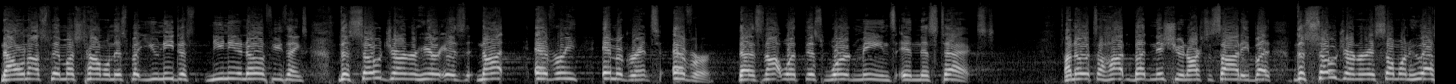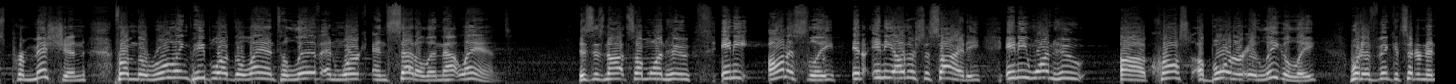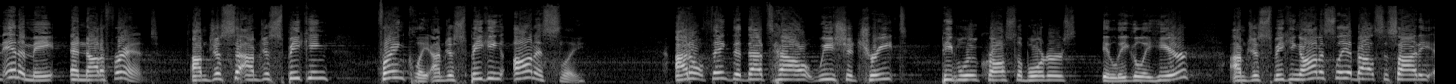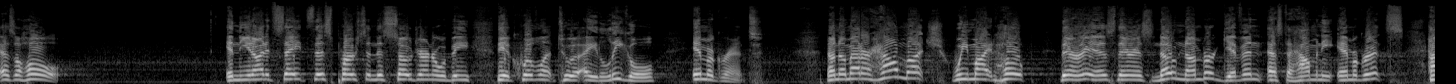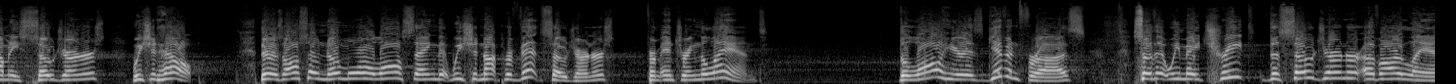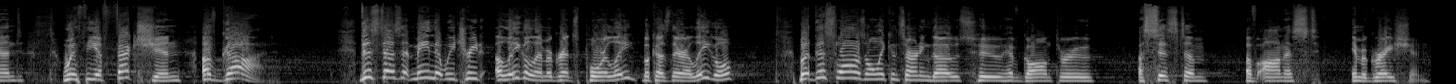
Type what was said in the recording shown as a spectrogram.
Now, I will not spend much time on this, but you need to, you need to know a few things. The sojourner here is not every immigrant ever. That is not what this word means in this text. I know it's a hot button issue in our society, but the sojourner is someone who has permission from the ruling people of the land to live and work and settle in that land. This is not someone who, any honestly, in any other society, anyone who uh, crossed a border illegally would have been considered an enemy and not a friend. I'm just, I'm just speaking frankly. I'm just speaking honestly. I don't think that that's how we should treat people who cross the borders illegally here. I'm just speaking honestly about society as a whole. In the United States, this person, this sojourner, would be the equivalent to a legal immigrant. Now, no matter how much we might hope there is, there is no number given as to how many immigrants, how many sojourners we should help. There is also no moral law saying that we should not prevent sojourners from entering the land. The law here is given for us so that we may treat the sojourner of our land with the affection of God. This doesn't mean that we treat illegal immigrants poorly because they're illegal, but this law is only concerning those who have gone through a system of honest immigration.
